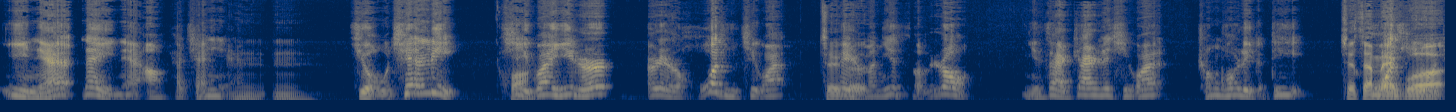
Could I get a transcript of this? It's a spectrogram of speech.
一年那一年啊，他前一年嗯嗯九千例器官移植，而且是活体器官。这个为什么？你死了之后，你再摘这器官，成活率就低。这在美国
